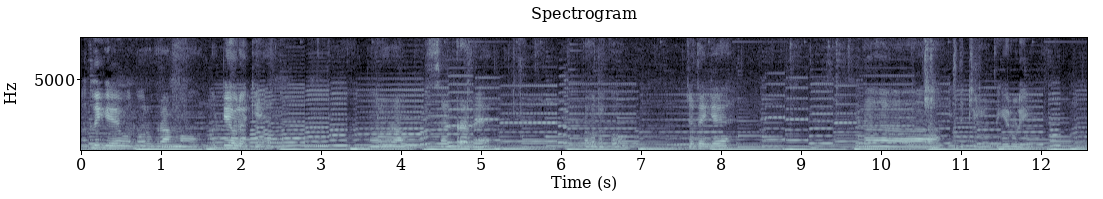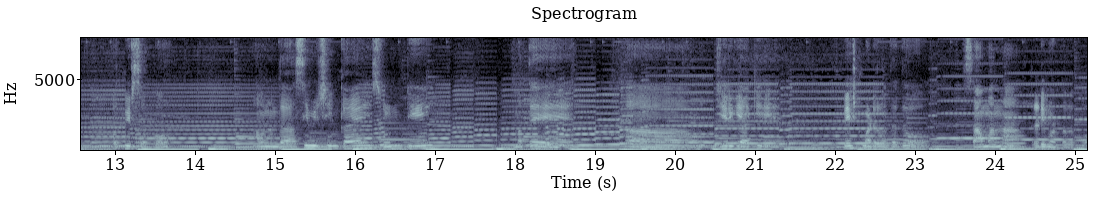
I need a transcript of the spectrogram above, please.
ಮೊದಲಿಗೆ ಒಂದು ನೂರು ಗ್ರಾಮ್ ಗಟ್ಟಿ ಅವಲಕ್ಕಿ ನೂರು ಗ್ರಾಮ್ ಸಣ್ಣ ತಗೋಬೇಕು. ಜೊತೆಗೆ ಈರುಳ್ಳಿ, ಕೊತ್ತಂಬರಿ ಸೊಪ್ಪು. ಅವನೊಂದು ಹಸಿಮೆಣಸಿನ್ಕಾಯಿ ಶುಂಠಿ, ಮತ್ತು ಜೀರಿಗೆ ಹಾಕಿ ಪೇಸ್ಟ್ ಮಾಡಿರುವಂಥದ್ದು ಸಾಮಾನ ರೆಡಿ ಮಾಡ್ಕೋಬೇಕು.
